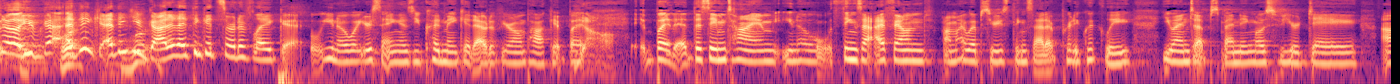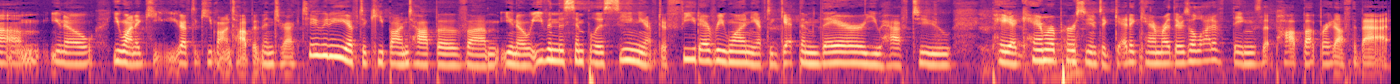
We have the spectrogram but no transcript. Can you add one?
No, you've got. I think. I think you've got it. I think it's sort of like uh, you know what you're saying is you could make it out of your own pocket, but Yeah. But at the same time, you know things that I found on my web series things add up pretty quickly. You end up spending most of your day. Um, you know, you want to keep. You have to keep on top of interactivity. You have to keep on top of um, you know even the simplest scene. You have to feed everyone. You have to get them there. You have to pay a camera person. You have to get a camera. There's a lot of things that pop up right off the bat.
